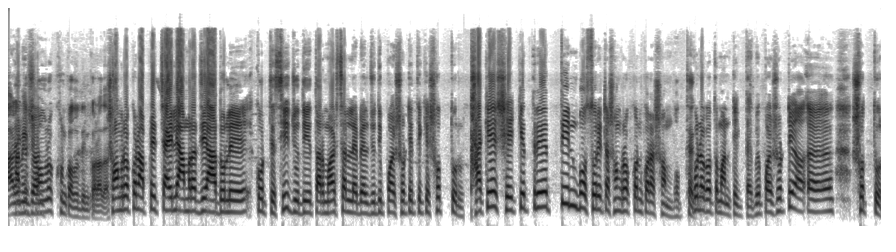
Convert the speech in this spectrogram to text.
আর আমি সংরক্ষণ কতদিন করা যাচ্ছে? সংরক্ষণ আপনি চাইলে আমরা যে আদলে করতেছি যদি তার ময়েশ্চার লেভেল যদি পঁয়ষট্টি থেকে সত্তর থাকে সেই ক্ষেত্রে তিন বছর এটা সংরক্ষণ করা সম্ভব। গুণগত মান ঠিক থাকবে। পঁয়ষট্টি সত্তর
